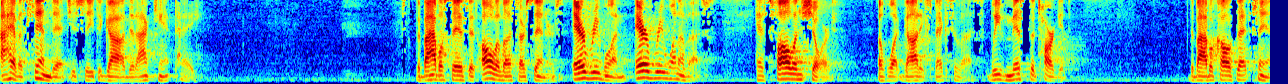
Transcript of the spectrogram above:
I have a sin debt, you see, to God that I can't pay. The Bible says that all of us are sinners. Every one, every one of us has fallen short of what God expects of us. We've missed the target. The Bible calls that sin.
